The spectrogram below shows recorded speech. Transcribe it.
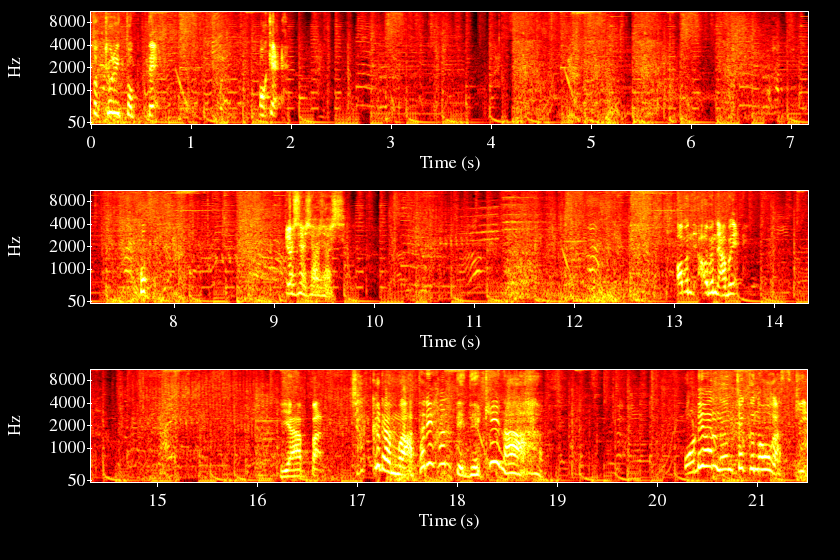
っと距離取って。オッケーほっ。よしよしよしよし。危ね危ね危ねやっぱチャクラム当たり判定でけえな。俺はヌンチャクの方が好き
